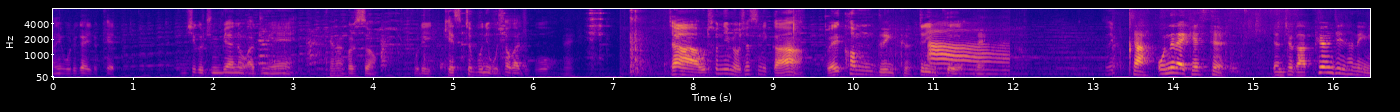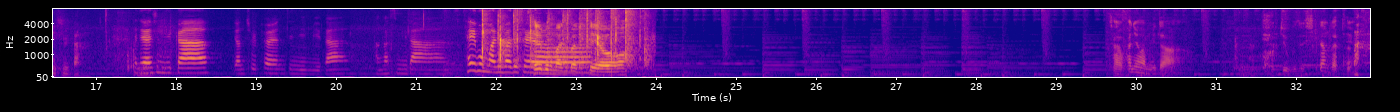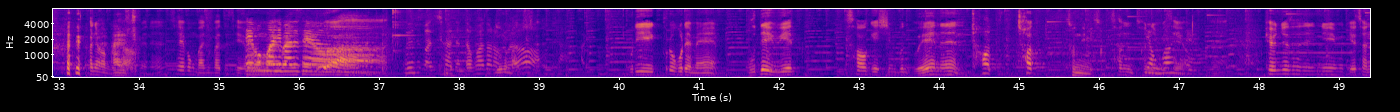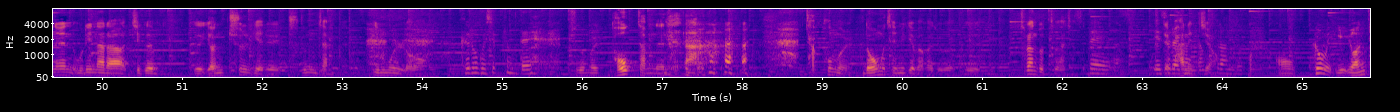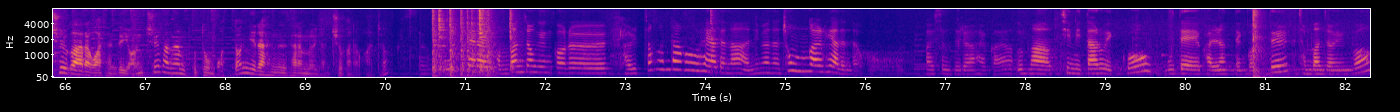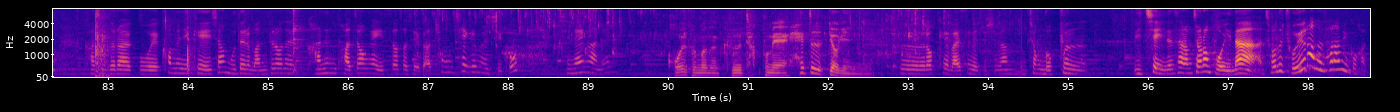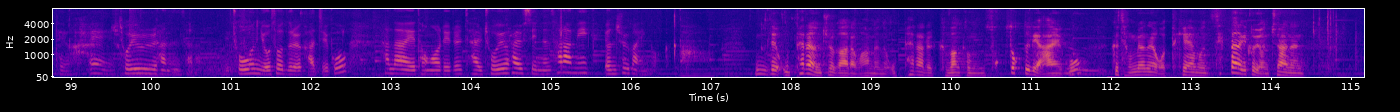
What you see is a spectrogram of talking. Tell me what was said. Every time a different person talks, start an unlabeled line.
아니 우리가 이렇게 음식을 준비하는 와중에
계란
벌써 우리 게스트 분이 오셔가지고
네.
자 우리 손님이 오셨으니까 웰컴
드링크.
드링크
아,
자 오늘의 게스트 연출가 표현진 선생님이십니다.
안녕하십니까 연출 표현진입니다. 반갑습니다. 새해 복 많이 받으세요.
새해 복 많이 받으세요. 자 환영합니다. 갑자기 무슨 식당 같아요. 환영합니다. 그러면은 새해 복 많이 받으세요.
새해 복 많이 받으세요.
우와.
눈을 마주쳐야 된다고 하더라고요.
눈을 마주쳐야 돼요. 우리 프로그램에 무대 위에 서 계신 분 외에는
첫
첫
손님이십니다.
선, 손님이세요.
영광이네요.
네. 표현진 선생님께서는 우리나라 지금 그 연출계를 주름 잡는 인물로
그러고 싶은데
주름을 더욱 잡는 작품을 너무 재밌게 봐가지고 그 투란도트 하셨어요.
네 맞습니다. 예술의
네, 반했죠.
프란도.
어, 그럼 이 연출가라고 하셨는데 연출가는 보통 어떤 일을 하는 사람을 연출가라고 하죠?
오페라의 전반적인 거를 결정한다고 해야 되나 아니면은 총괄해야 된다고 말씀드려야 할까요? 음악 팀이 따로 있고 무대에 관련된 것들 전반적인 거 가수들하고의 커뮤니케이션 무대를 만들어가는 과정에 있어서 제가 총 책임을 지고 진행하는
거의 그러면은 그 작품의 헤드격인
그렇게 말씀해 주시면 엄청 높은 위치에 있는 사람처럼 보이나 저는 조율하는 사람인 것 같아요. 네, 조율하는 사람. 좋은 요소들을 가지고 하나의 덩어리를 잘 조율할 수 있는 사람이 연출가인 것 같아요.
아, 근데 오페라 연출가라고 하면 오페라를 그만큼 속속들이 알고
음,
그 장면을 어떻게 하면 색다르게 또 연출하는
